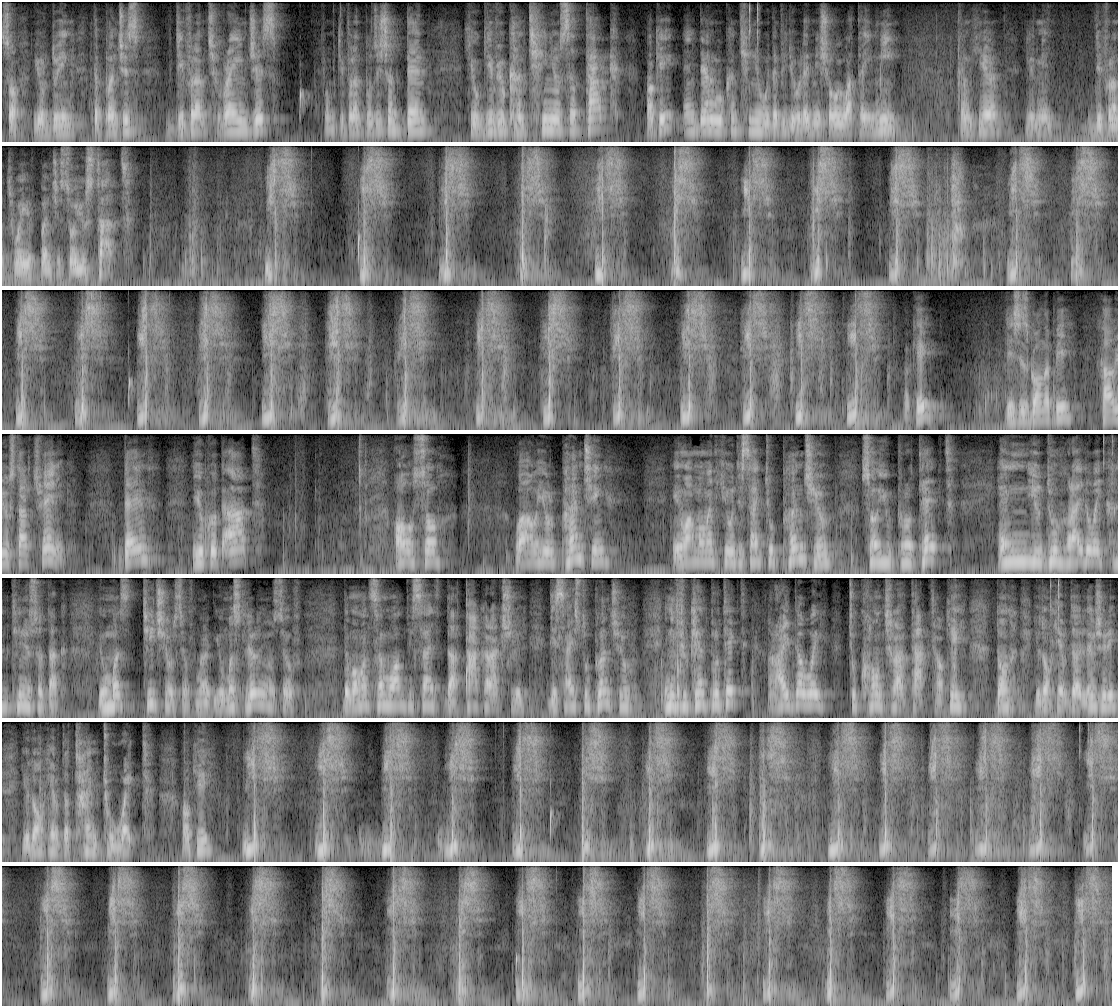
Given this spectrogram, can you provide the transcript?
So you're doing the punches, different ranges from different position. Then he'll give you continuous attack, okay? And then we'll continue with the video. Let me show you what I mean. Come here, give me different way of punches. So you start. Ish, ish, ish, ish, ish, ish, ish, ish, Okay? This is gonna be how you start training. Then you could add also while you're punching in one moment he will decide to punch you so you protect and you do right away continuous attack. You must teach yourself you must learn yourself the moment someone decides the attacker actually decides to punch you and if you can't protect right away to counter attack okay don't you don't have the luxury you don't have the time to wait okay. Isso, isso, isso, isso, isso.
